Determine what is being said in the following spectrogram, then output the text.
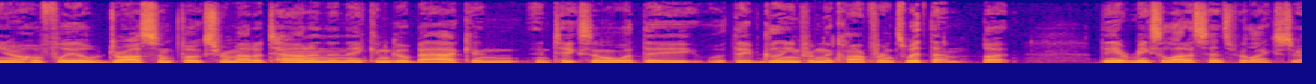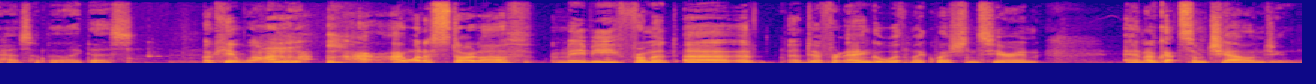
you know, hopefully, it'll draw some folks from out of town, and then they can go back and, and take some of what they what they've gleaned from the conference with them. But I think it makes a lot of sense for Lancaster to have something like this. Okay, well, I, I, I want to start off maybe from a, uh, a a different angle with my questions here, and and I've got some challenging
